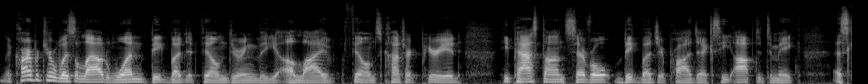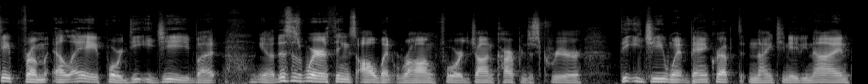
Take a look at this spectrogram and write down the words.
The Carpenter was allowed one big budget film during the Alive Films contract period. He passed on several big budget projects. He opted to make Escape from LA for DEG, but you know, this is where things all went wrong for John Carpenter's career. DEG went bankrupt in 1989.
